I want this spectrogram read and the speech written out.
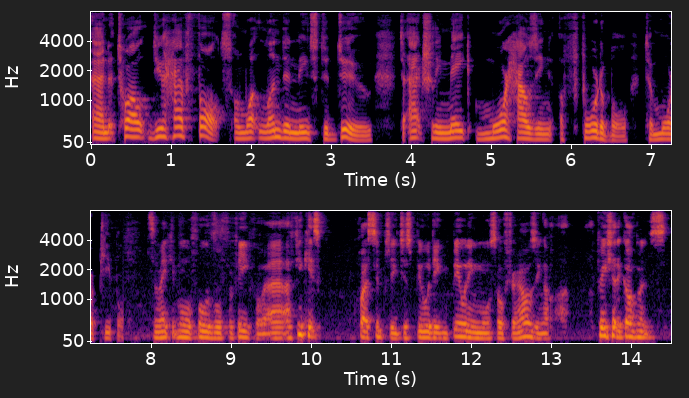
And Tual, do you have thoughts on what London needs to do to actually make more housing affordable to more people? To make it more affordable for people, uh, I think it's quite simply just building building more social housing. I, appreciate the government's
